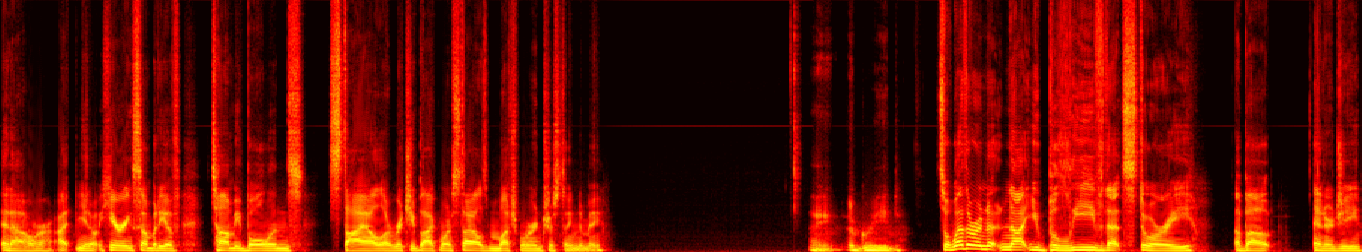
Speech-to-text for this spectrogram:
an hour. I, you know, hearing somebody of Tommy Bolin's style or Ritchie Blackmore's style is much more interesting to me. I agreed. So whether or not you believe that story about energy,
